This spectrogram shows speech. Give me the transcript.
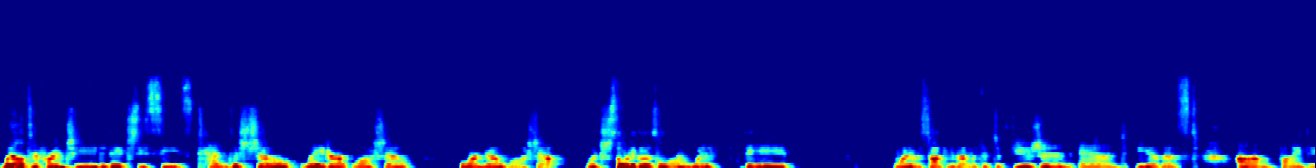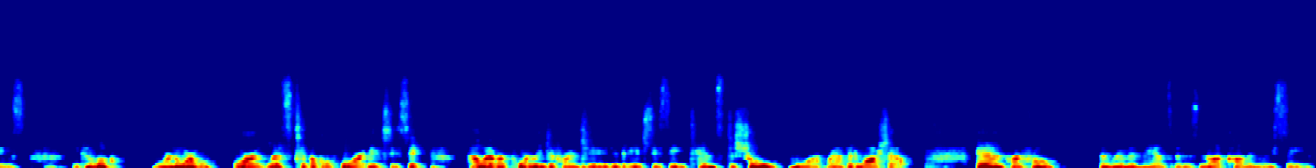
Well-differentiated HCCs tend to show later washout or no washout, which sort of goes along with the what I was talking about with the diffusion and Eovist um, findings. It can look more normal or less typical for HCC. However, poorly differentiated HCC tends to show more rapid washout, and peripheral and rim enhancement is not commonly seen.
